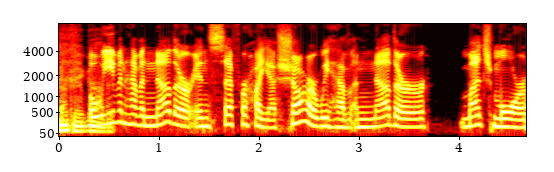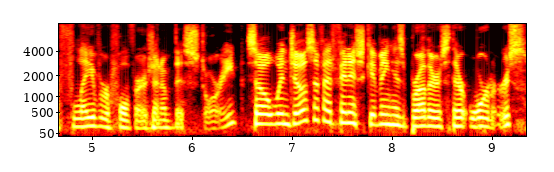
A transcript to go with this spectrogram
Okay, But we it. even have another in Sefer HaYashar, we have another much more flavorful version of this story. So when Joseph had finished giving his brothers their orders,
